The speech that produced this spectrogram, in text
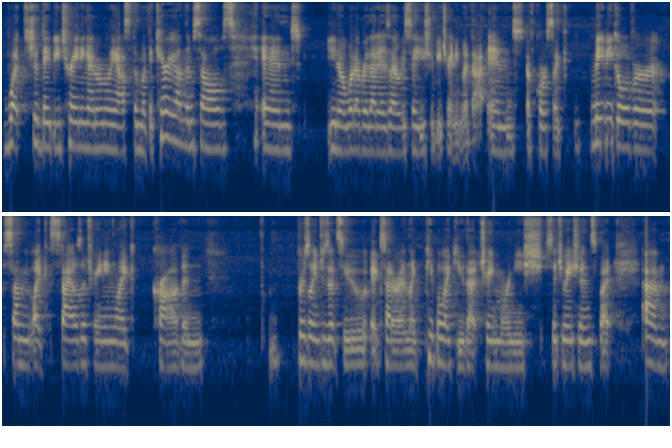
what should they be training, I normally ask them what they carry on themselves and you know whatever that is i always say you should be training with that and of course like maybe go over some like styles of training like krav and brazilian jiu-jitsu et cetera and like people like you that train more niche situations but um,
